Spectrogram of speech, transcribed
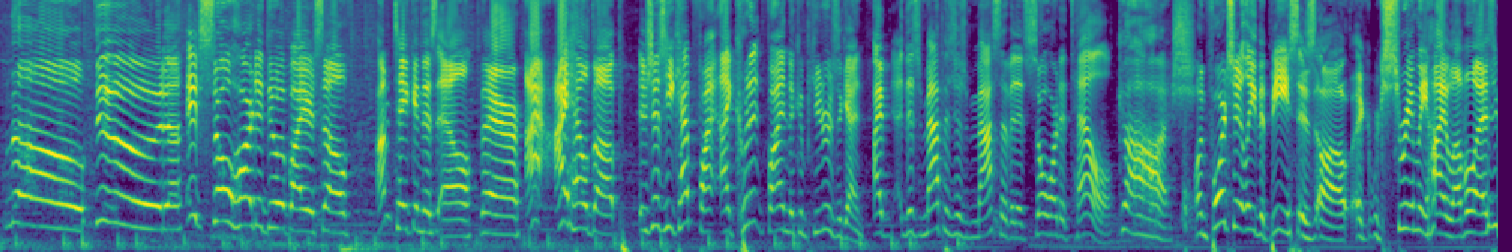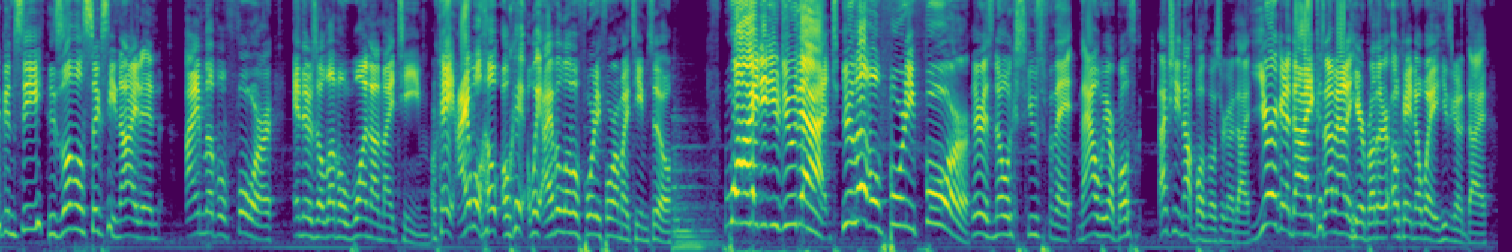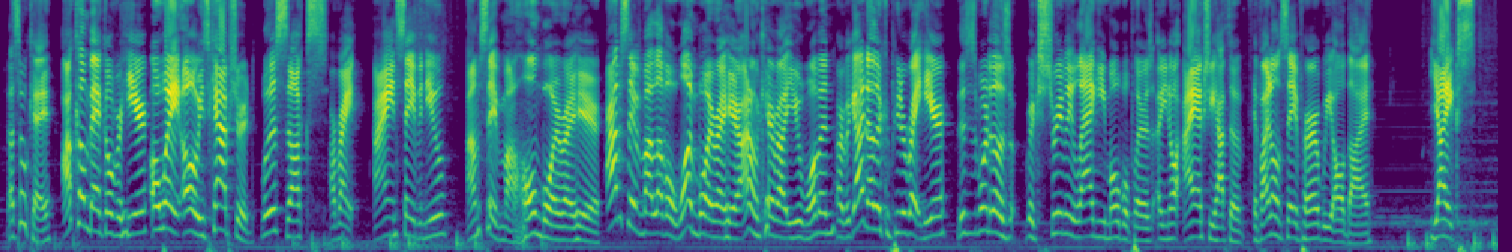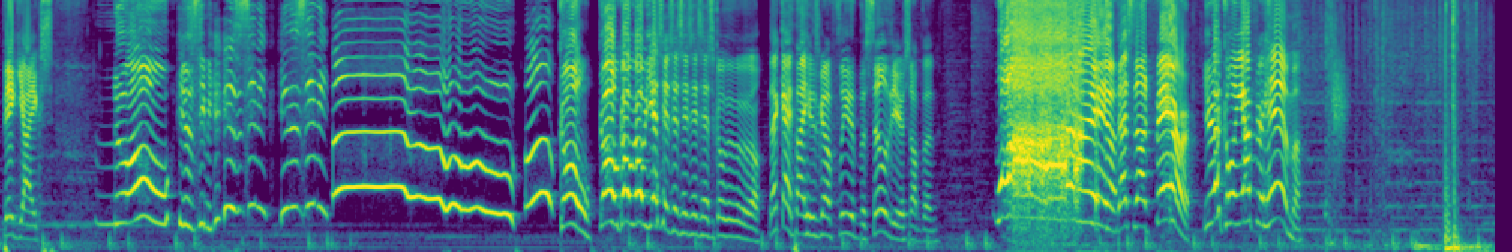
no! Dude! It's so hard to do it by yourself. I'm taking this L. There. I, I held up. It's just he kept find. I couldn't find the computers again. I this map is just massive and it's so hard to tell. Gosh. Unfortunately, the beast is uh extremely high level as you can see. He's level 69 and I'm level 4 and there's a level one on my team. Okay, I will help. Okay, wait, I have a level 44 on my team too. Why did you do that? You're level 44. There is no excuse for that. Now we are both, actually not both of us are gonna die. You're gonna die because I'm out of here, brother. Okay, no, wait, he's gonna die. That's okay. I'll come back over here. Oh, wait, oh, he's captured. Well, this sucks. All right, I ain't saving you. I'm saving my homeboy right here. I'm saving my level one boy right here. I don't care about you, woman. All right, we got another computer right here. This is one of those extremely laggy mobile players. Oh, you know what? I actually have to, if I don't save her, we all die. Yikes. Big yikes. No! He doesn't see me. He doesn't see me. He doesn't see me. Oh! Go! Go, go, go. Yes, yes, yes, yes, yes, yes. Go, go, go, go. That guy thought he was going to flee the facility or something. Why? That's not fair. You're not going after him.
